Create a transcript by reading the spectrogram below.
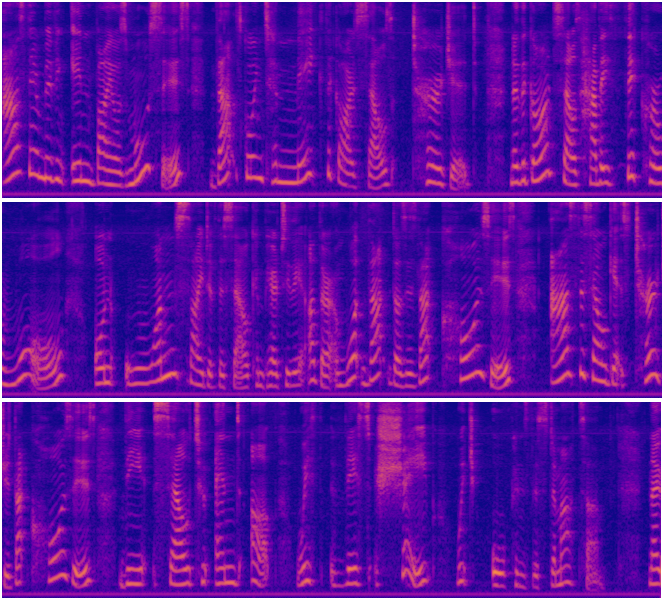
as they're moving in by osmosis that's going to make the guard cells turgid. Now the guard cells have a thicker wall on one side of the cell compared to the other and what that does is that causes as the cell gets turgid that causes the cell to end up with this shape which opens the stomata. Now,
